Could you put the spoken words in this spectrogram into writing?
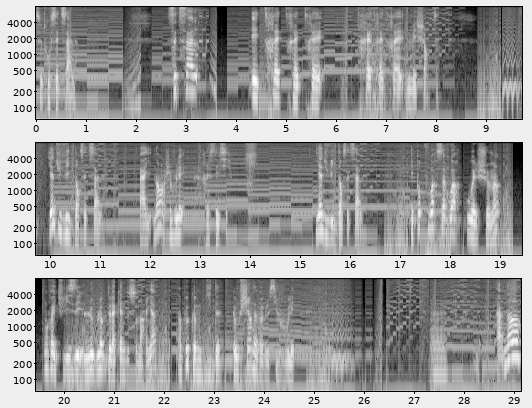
se trouve cette salle. Cette salle est très très très très très très méchante. Il y a du vide dans cette salle. Aïe, non, je voulais rester ici. Il y a du vide dans cette salle. Et pour pouvoir savoir où est le chemin, on va utiliser le bloc de la canne de Somaria, un peu comme guide, comme chien d'aveugle si vous voulez. Ah non,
